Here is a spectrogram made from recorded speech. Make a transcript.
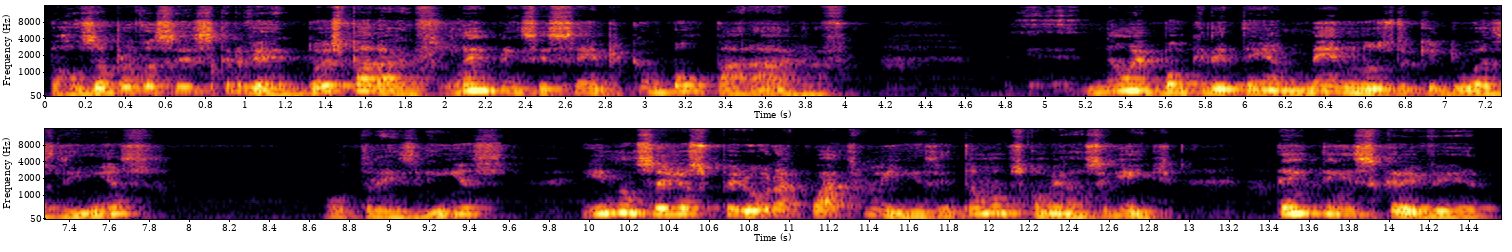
Pausa para vocês escreverem. Dois parágrafos. Lembrem-se sempre que um bom parágrafo não é bom que ele tenha menos do que duas linhas, ou três linhas, e não seja superior a quatro linhas. Então vamos combinar o seguinte: tentem escrever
